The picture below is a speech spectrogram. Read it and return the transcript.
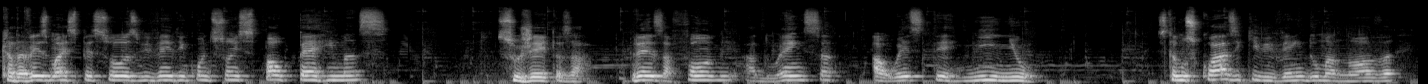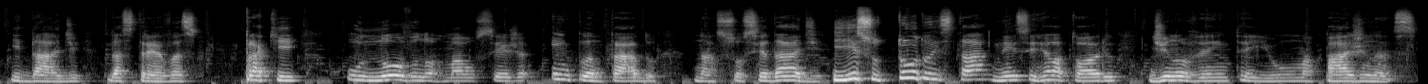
Cada vez mais pessoas vivendo em condições paupérrimas, sujeitas à pobreza, à fome, à doença, ao extermínio. Estamos quase que vivendo uma nova idade das trevas para que o novo normal seja implantado na sociedade. E isso tudo está nesse relatório de 91 páginas.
